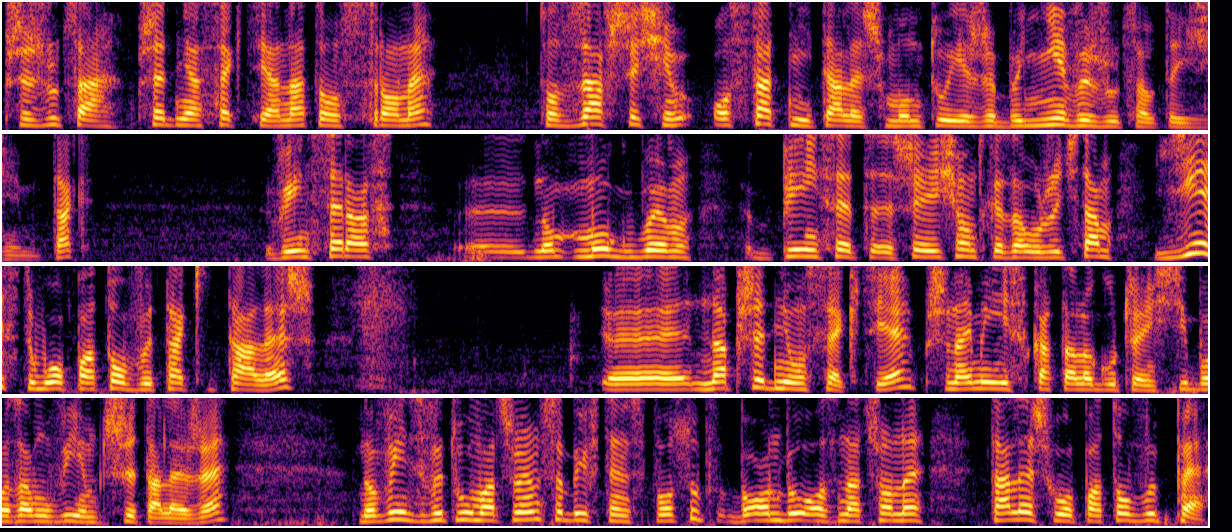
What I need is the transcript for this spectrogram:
przerzuca, przednia sekcja na tą stronę, to zawsze się ostatni talerz montuje, żeby nie wyrzucał tej ziemi, tak? Więc teraz e, no, mógłbym 560 założyć tam. Jest łopatowy taki talerz e, na przednią sekcję, przynajmniej jest w katalogu części, bo zamówiłem trzy talerze. No więc wytłumaczyłem sobie w ten sposób, bo on był oznaczony talerz łopatowy P.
